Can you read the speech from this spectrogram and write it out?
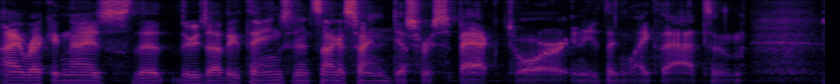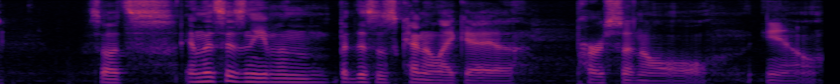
I recognize that there's other things and it's not a sign of disrespect or anything like that and so it's and this isn't even but this is kind of like a personal you know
